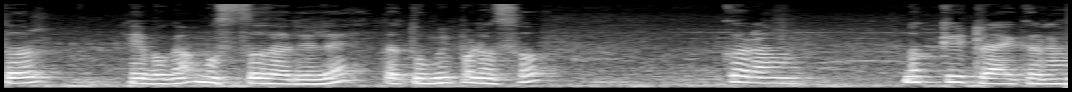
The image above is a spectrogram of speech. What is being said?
तर हे बघा मस्त झालेलं आहे. तर तुम्ही पण असं करा. नक्की ट्राय करा.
